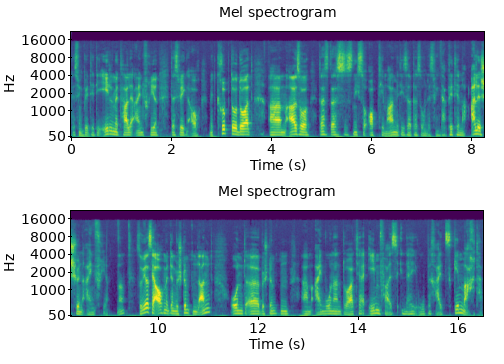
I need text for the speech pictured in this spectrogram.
deswegen bitte die Edelmetalle einfrieren, deswegen auch mit Krypto dort. Ähm, also das, das ist nicht so optimal mit dieser Person, deswegen da bitte mal alles schön einfrieren. Ne? So wie das ja auch mit einem bestimmten Land und äh, bestimmten ähm, Einwohnern dort ja ebenfalls in der EU bereits gemacht hat.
